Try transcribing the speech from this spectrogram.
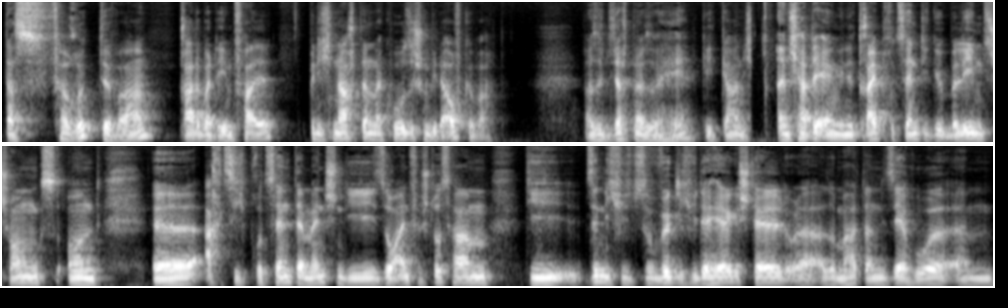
Das Verrückte war, gerade bei dem Fall, bin ich nach der Narkose schon wieder aufgewacht. Also die dachten also, hä, geht gar nicht. Ich hatte irgendwie eine dreiprozentige Überlebenschance und äh, 80 Prozent der Menschen, die so einen Verschluss haben, die sind nicht so wirklich wiederhergestellt oder also man hat dann eine sehr hohe ähm,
